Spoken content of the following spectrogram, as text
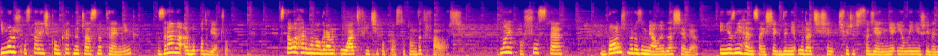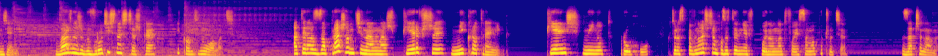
i możesz ustalić konkretny czas na trening z rana albo pod wieczór. Stały harmonogram ułatwi Ci po prostu tą wytrwałość. No i po szóste, bądź wyrozumiały dla siebie i nie zniechęcaj się, gdy nie uda Ci się ćwiczyć codziennie i ominiesz jeden dzień. Ważne, żeby wrócić na ścieżkę i kontynuować. A teraz zapraszam Cię na nasz pierwszy mikrotrening. 5 minut ruchu, które z pewnością pozytywnie wpłyną na Twoje samopoczucie. Zaczynamy.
